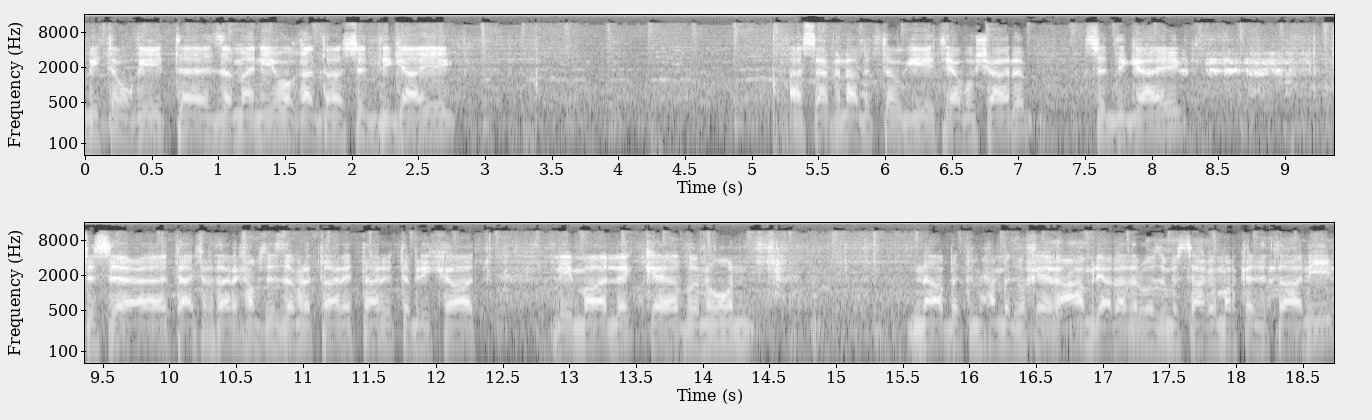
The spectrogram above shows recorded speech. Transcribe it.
بتوقيت زمني وقدر ست دقائق أسعفنا بالتوقيت يا أبو شارب ست دقائق 19 ثانية خمسة الزمن الثاني الثاني التبريكات. لمالك ظنون نابة محمد بخير العامري على هذا الوزن مستحق المركز الثاني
